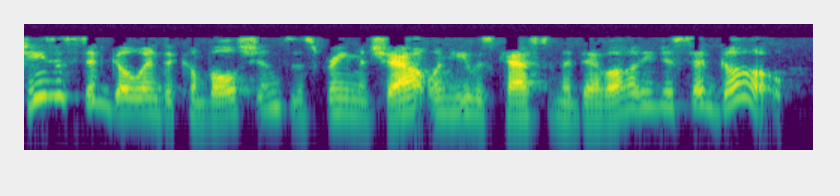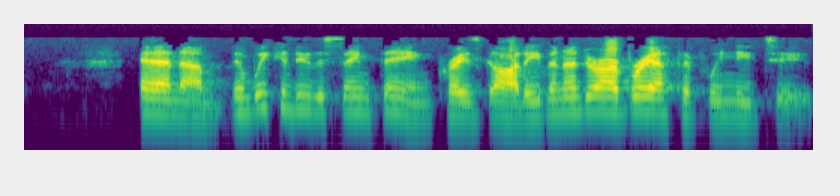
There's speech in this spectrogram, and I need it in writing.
Jesus did go into convulsions and scream and shout when he was casting the devil out. He just said, go. And, um, and we can do the same thing, praise God, even under our breath if we need to.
